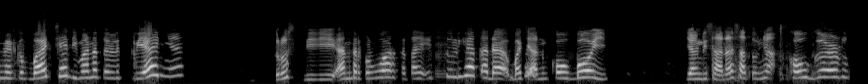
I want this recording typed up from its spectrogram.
Nggak kebaca di mana toilet prianya. Terus diantar keluar. Katanya itu lihat ada bacaan cowboy. Yang di sana satunya cowgirl.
